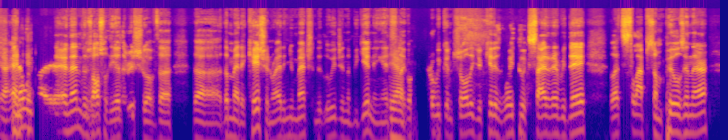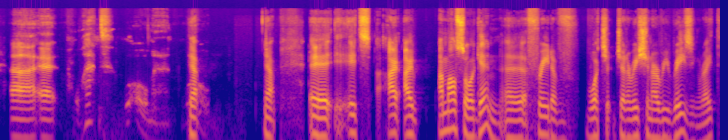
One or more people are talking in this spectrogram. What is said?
Yeah, and, and, then we, and, then there's also the other issue of the the the medication, right? And you mentioned it, Luigi, in the beginning. It's yeah. like, okay, how do we control it? Your kid is way too excited every day. Let's slap some pills in there. Uh, and, what? Whoa, man. Whoa. Yeah, yeah. Uh, it's I I I'm also again uh, afraid of what generation are we raising, right?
